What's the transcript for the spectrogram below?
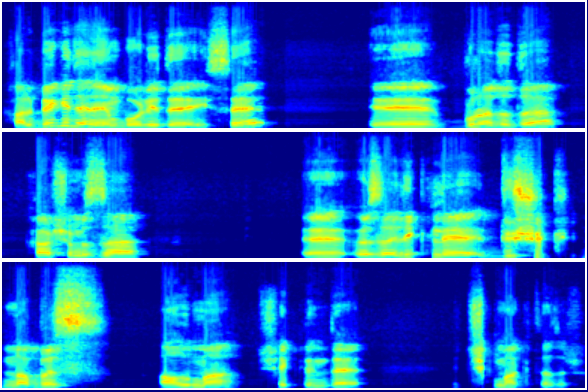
Kalbe giden embolide ise e, burada da karşımıza e, özellikle düşük nabız alma şeklinde çıkmaktadır.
